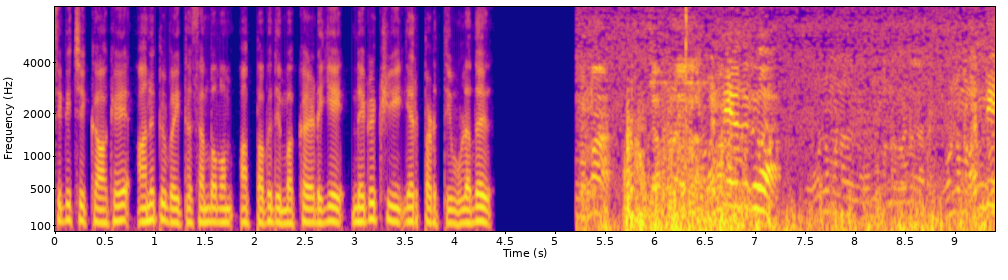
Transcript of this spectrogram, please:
சிகிச்சைக்காக அனுப்பி வைத்த சம்பவம் அப்பகுதி மக்களிடையே நிகழ்ச்சியை ஏற்படுத்தியுள்ளது. வண்டி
